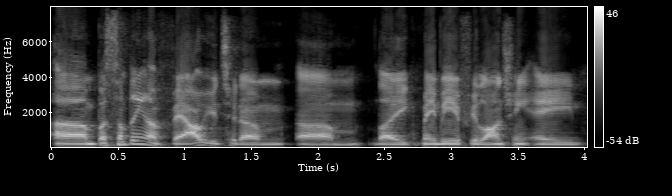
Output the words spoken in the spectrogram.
um, but something of value to them. Um, like maybe if you're launching a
